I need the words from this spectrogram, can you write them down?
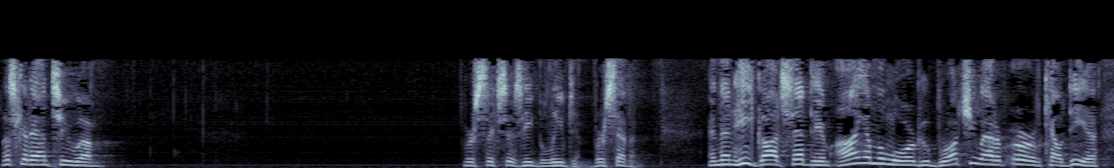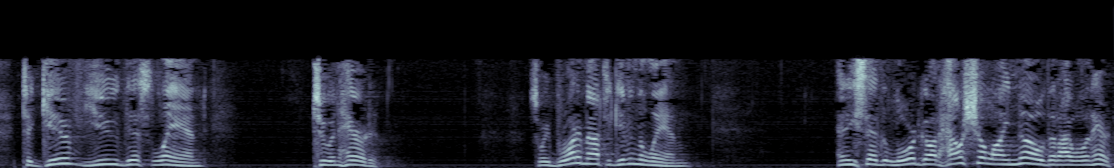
Let's go down to um, Verse 6 says he believed him. Verse 7. And then he, God, said to him, I am the Lord who brought you out of Ur of Chaldea to give you this land to inherit it. So he brought him out to give him the land. And he said, Lord God, how shall I know that I will inherit?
